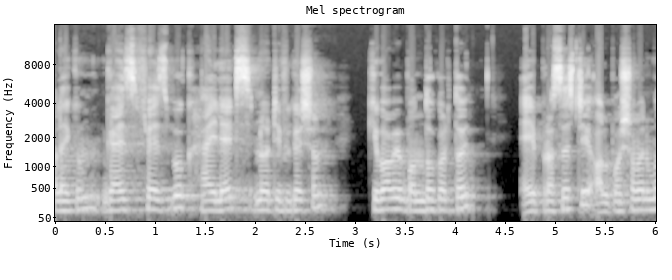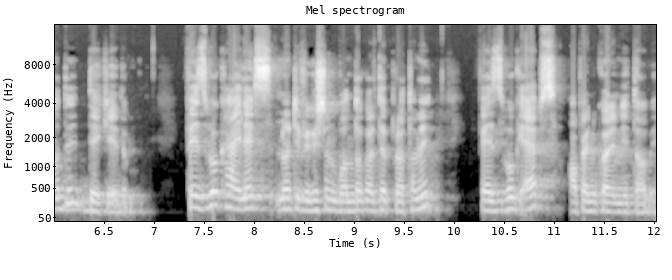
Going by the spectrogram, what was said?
আলাইকুম। গাইজ ফেসবুক হাইলাইটস নোটিফিকেশন কীভাবে বন্ধ করতে হয়? এই প্রসেসটি অল্প সময়ের মধ্যে দেখিয়ে দেব। ফেসবুক হাইলাইটস নোটিফিকেশন বন্ধ করতে প্রথমে ফেসবুক অ্যাপস ওপেন করে নিতে হবে।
